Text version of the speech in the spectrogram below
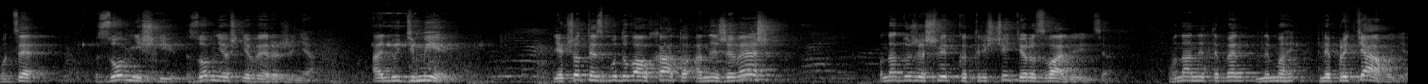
бо це зовнішнє вираження, а людьми. Якщо ти збудував хату, а не живеш, вона дуже швидко тріщить і розвалюється. Вона не тебе не, не притягує.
